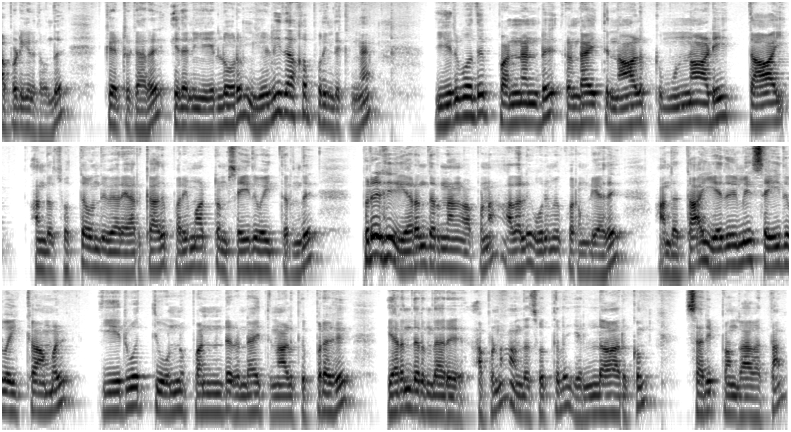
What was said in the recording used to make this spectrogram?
அப்படிங்கிறத வந்து கேட்டிருக்காரு. இதை நீங்கள் எல்லோரும் எளிதாக புரிந்துக்குங்க. இருபது பன்னெண்டு ரெண்டாயிரத்தி நாலுக்கு முன்னாடி தாய் அந்த சொத்தை வந்து வேறு யாருக்காவது பரிமாற்றம் செய்து வைத்திருந்து பிறகு இறந்துருந்தாங்க அப்படின்னா அதில் உரிமை கோர முடியாது. அந்த தாய் எதுவுமே செய்து வைக்காமல் இருபத்தி ஒன்று பன்னெண்டு ரெண்டாயிரத்தி நாலுக்கு பிறகு இறந்துருந்தார் அப்படின்னா அந்த சொத்தில் எல்லாருக்கும் சரிப்பங்காகத்தான்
